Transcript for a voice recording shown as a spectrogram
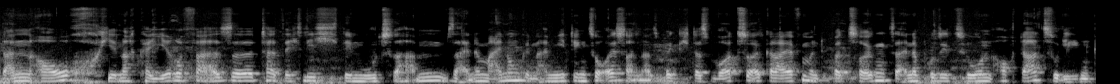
dann auch, je nach Karrierephase, tatsächlich den Mut zu haben, seine Meinung in einem Meeting zu äußern. Also wirklich das Wort zu ergreifen und überzeugend seine Position auch darzulegen.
